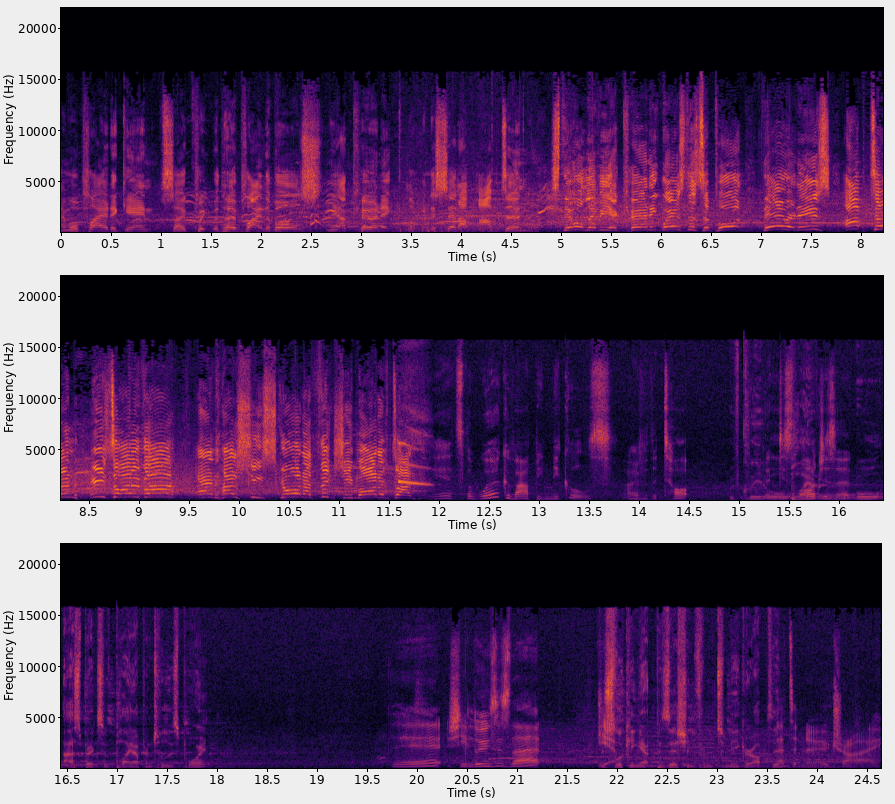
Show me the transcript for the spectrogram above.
And we'll play it again. So quick with her play the balls. Now Kernick looking to set up Upton. Still Olivia Kernick. Where's the support? There it is. Upton is over. And has she scored? I think she might have done. Yeah, it's the work of Apii Nicholls over the top. We've cleared It all, play, dislodges it. all aspects of play up until this point. There, she loses that. Just Yeah. looking at possession from Tamika Upton. That's a no try.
